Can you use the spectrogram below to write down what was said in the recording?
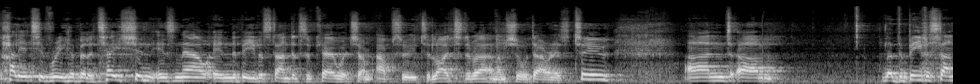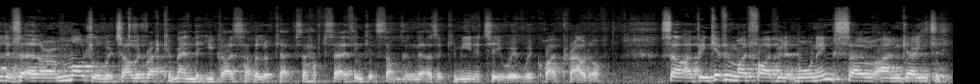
Palliative rehabilitation is now in the BHIVA standards of care, which I'm absolutely delighted about, and I'm sure Darren is too. And um, the BHIVA standards are a model which I would recommend that you guys have a look at, because I have to say, I think it's something that as a community we're, we're quite proud of. So I've been given my five minute warning, so I'm going to.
